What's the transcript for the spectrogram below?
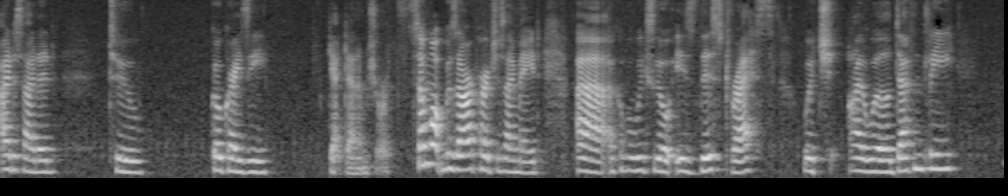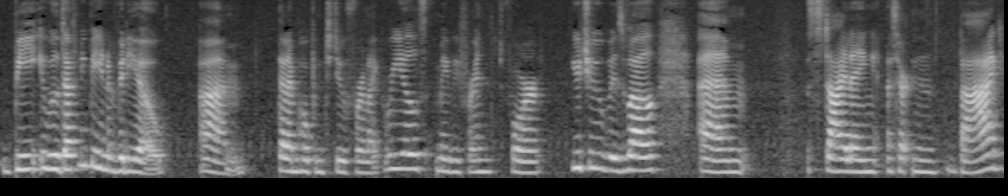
I decided to go crazy, get denim shorts. Somewhat bizarre purchase I made uh, a couple weeks ago is this dress, which I will definitely be, it will definitely be in a video um, that I'm hoping to do for like reels, maybe for, for YouTube as well, um, styling a certain bag,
